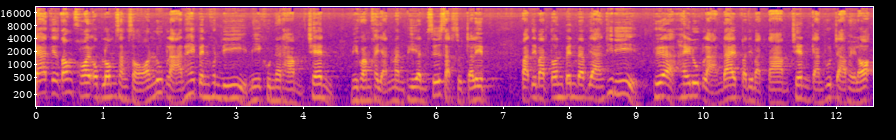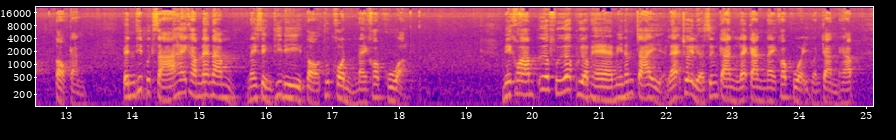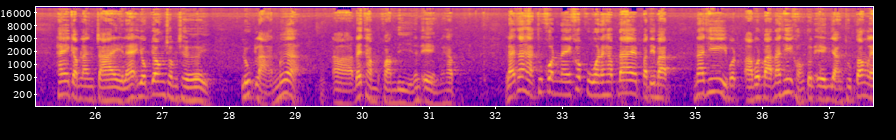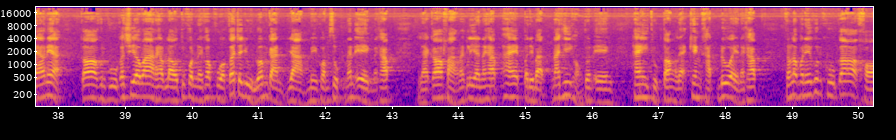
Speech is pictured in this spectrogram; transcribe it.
ญาติจะต้องคอยอบรมสั่งสอนลูกหลานให้เป็นคนดี มีคุณธรรม เช่น มีความขยันหมั่นเพียรซื่อสัตย์สุจริต ปฏิบัติตนเป็นแบบอย่างที่ดี เพื่อให้ลูกหลานได้ปฏิบัติตาม เช่น การพูดจาไพเราะต่อกัน เป็นที่ปรึกษาให้คำแนะนำในสิ่งที่ดีต่อทุกคนในครอบครัว มีความเอื้อเฟื้อเผื่อแผ่มีน้ำใจ และช่วยเหลือซึ่งกันและกันในครอบครัวอีกเหมือนกันนะครับ ให้กำลังใจและยกย่องชมเชย ลูกหลานเมื่ออได้ทำความดีนั่นเองนะครับ และถ้าหากทุกคนในครอบครัวนะครับได้ปฏิบัติ หน้าที่บทบทบาทหน้าที่ของตนเองอย่างถูกต้องแล้วเนี่ยก็คุณครูก็เชื่อว่านะครับเราทุกคนในครอบครัวก็จะอยู่ร่วมกันอย่างมีความสุขนั่นเองนะครับและก็ฝากนักเรียนนะครับให้ปฏิบัติหน้าที่ของตนเองให้ถูกต้องและเข่งขัดด้วยนะครับสำหรับวันนี้คุณครูก็ขอ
